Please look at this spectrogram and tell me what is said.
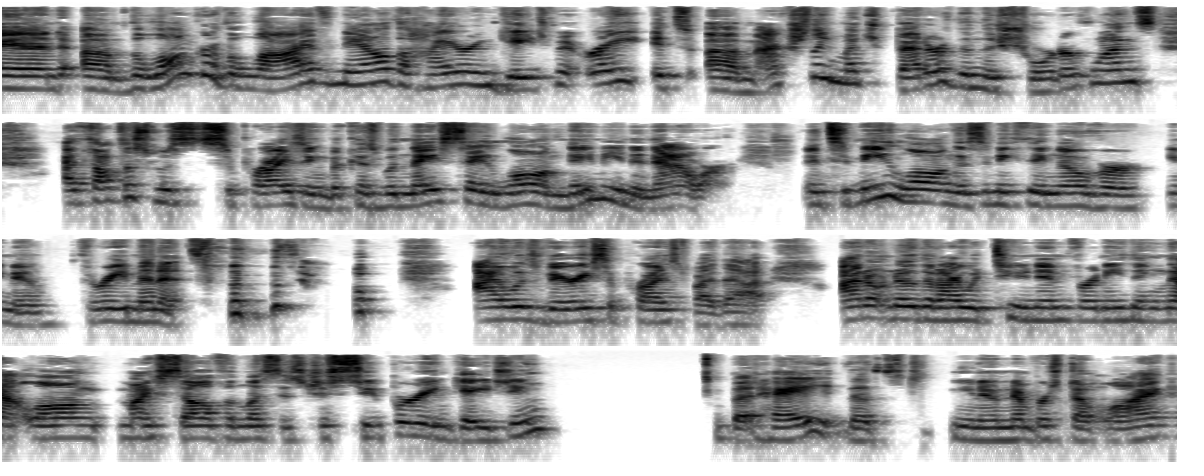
And um, the longer the live now, the higher engagement rate. It's um, actually much better than the shorter ones. I thought this was surprising because when they say long, they mean an hour. And to me, long is anything over, you know, three minutes. I was very surprised by that. I don't know that I would tune in for anything that long myself unless it's just super engaging but hey that's you know numbers don't lie.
